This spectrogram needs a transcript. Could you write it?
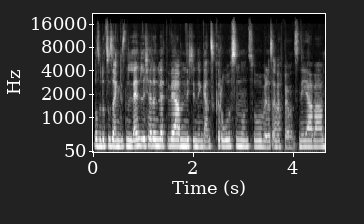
muss man dazu sagen, diesen ländlicheren Wettbewerben, nicht in den ganz großen und so, weil das einfach bei uns näher war.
